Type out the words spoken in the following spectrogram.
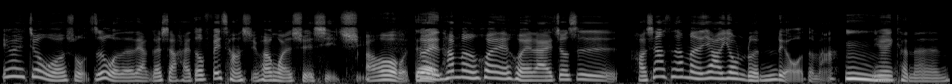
因为就我所知，我的两个小孩都非常喜欢玩学习区哦，对，对，他们会回来，就是好像是他们要用轮流的嘛，嗯，因为可能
